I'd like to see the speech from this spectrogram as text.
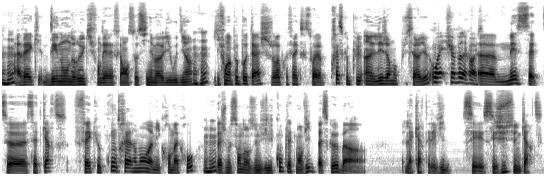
Mhm. avec des noms de rues qui font des références au cinéma hollywoodien, Mhm. qui font un peu potache. J'aurais préféré que ce soit presque plus, un, légèrement plus sérieux. Ouais, je suis un peu d'accord avec ça. Euh, mais cette euh, cette carte fait que contrairement à Micro Macro, Mhm. bah, je me sens dans une ville complètement vide parce que ben la carte elle est vide. C'est c'est juste une carte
